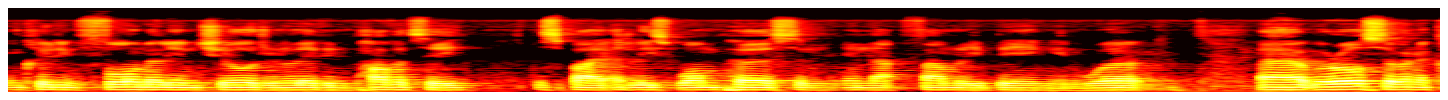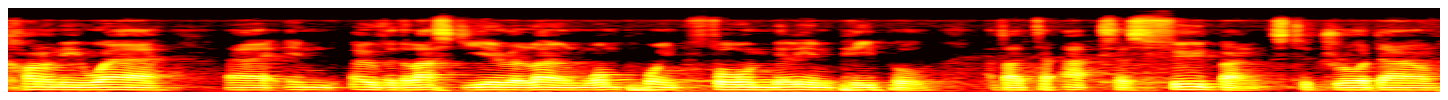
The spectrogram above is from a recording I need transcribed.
including 4 million children, live in poverty, despite at least one person in that family being in work. Uh, we're also an economy where, uh, in, over the last year alone, 1.4 million people have had to access food banks to draw down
